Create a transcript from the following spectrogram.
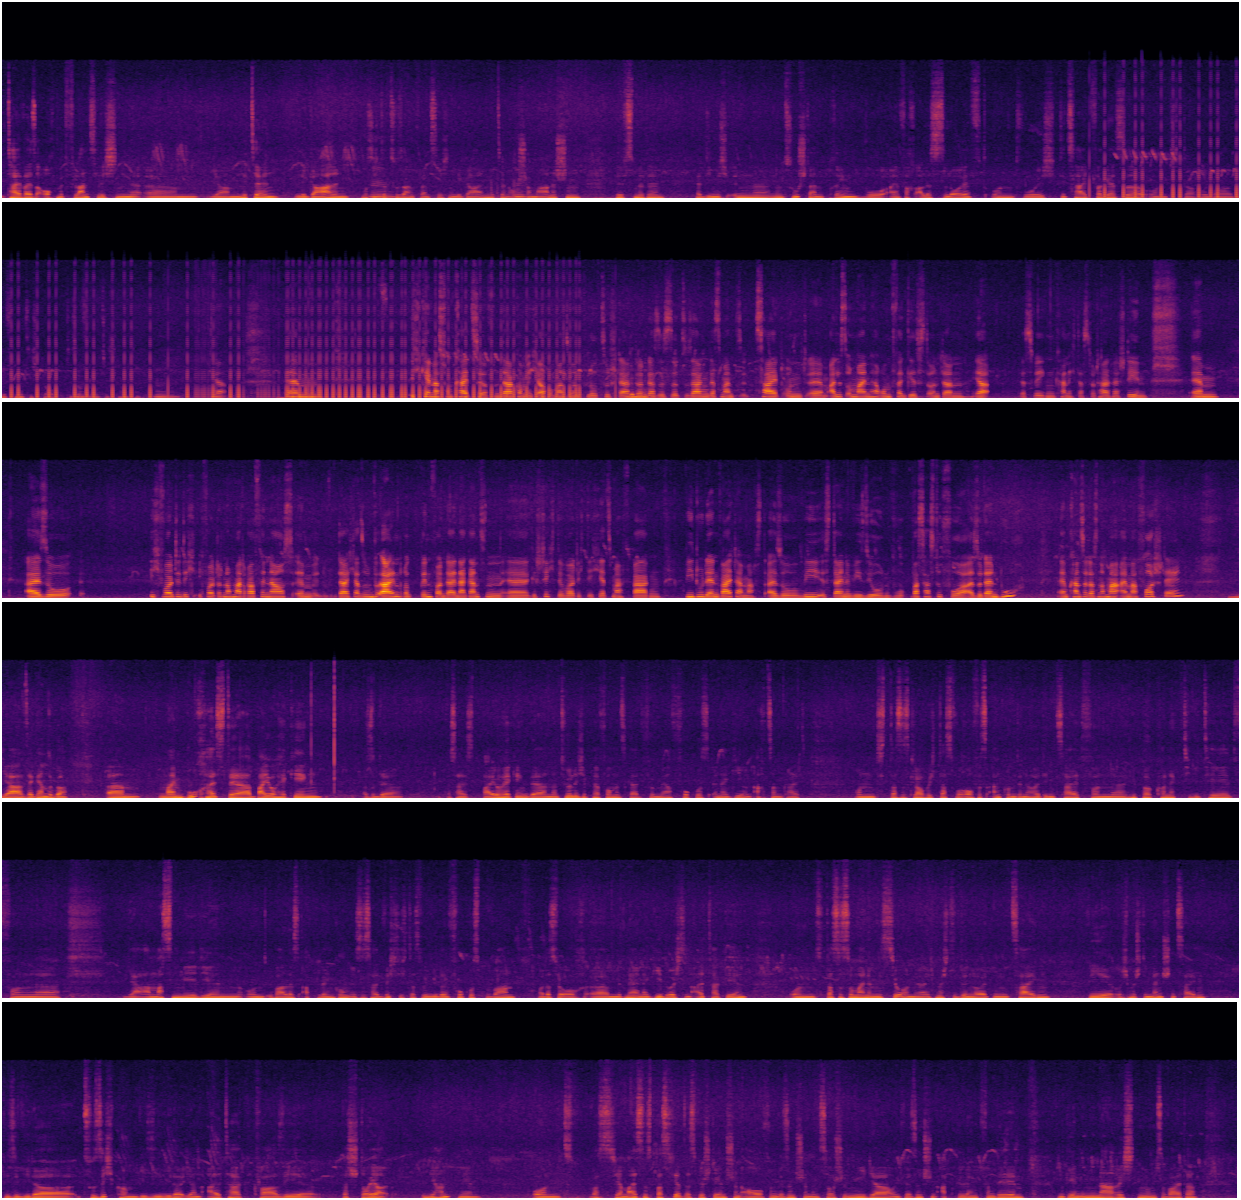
teilweise auch mit pflanzlichen ähm, ja, Mitteln, legalen, muss ich Mhm. dazu sagen, pflanzlichen, legalen Mitteln, auch Mhm. schamanischen Hilfsmitteln, ja, die mich in äh, einen Zustand bringen, wo einfach alles läuft und wo ich die Zeit vergesse und darüber definiert sich, glaube ich, dieser Mhm. Flow-Zustand. Mhm. Ja. Ähm, ich kenne das vom Kitesurfen, da komme ich auch immer so in Flow-Zustand Genau. und das ist sozusagen, dass man Zeit und ähm, alles um einen herum vergisst und dann, ja, deswegen kann ich das total verstehen. Ähm, also ich wollte dich, ich wollte noch mal darauf hinaus, ähm, da ich ja so beeindruckt bin von deiner ganzen äh, Geschichte, wollte ich dich jetzt mal fragen, wie du denn weitermachst. Also wie ist deine Vision? Wo, was hast du vor? Also dein Buch, ähm, kannst du das noch mal einmal vorstellen? Ja, sehr gern sogar. Ähm, mein Buch heißt der Biohacking, also der, das heißt Biohacking, der natürliche Performance Guide für mehr Fokus, Energie und Achtsamkeit. Und das ist, glaube ich, das, worauf es ankommt in der heutigen Zeit, von äh, Hyperkonnektivität, von äh, ja, Massenmedien und überall ist Ablenkung. Es ist halt wichtig, dass wir wieder den Fokus bewahren, aber dass wir auch äh, mit mehr Energie durch den Alltag gehen. Und das ist so meine Mission. Ja? Ich möchte den Leuten zeigen, wie, ich möchte Menschen zeigen, wie sie wieder zu sich kommen, wie sie wieder ihren Alltag quasi das Steuer in die Hand nehmen. Und was ja meistens passiert ist, wir stehen schon auf und wir sind schon in Social Media und wir sind schon abgelenkt von dem und gehen in die Nachrichten und so weiter.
